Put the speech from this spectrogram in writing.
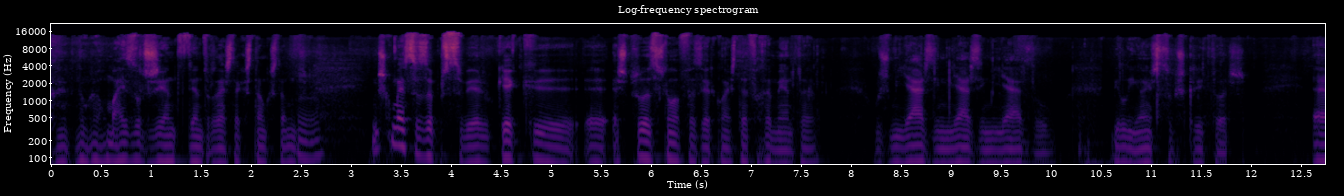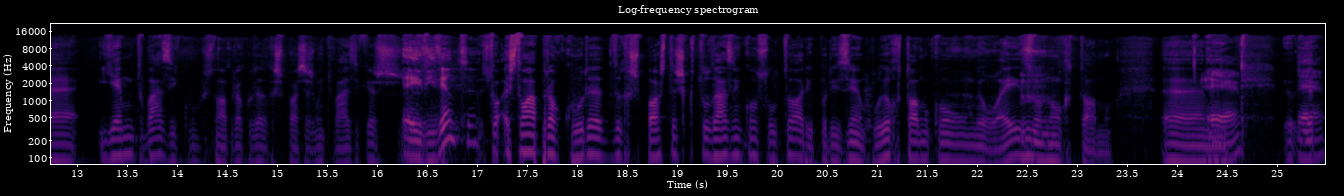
não é o mais urgente dentro desta questão que estamos. Hum. Mas começas a perceber o que é que uh, as pessoas estão a fazer com esta ferramenta, os milhares e milhares e milhares ou bilhões de subscritores. Uh, e é muito básico. Estão à procura de respostas muito básicas. É evidente. Estão, estão à procura de respostas que tu dás em consultório. Por exemplo, eu retomo com o meu ex hum. ou não retomo? Uh, é. é.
